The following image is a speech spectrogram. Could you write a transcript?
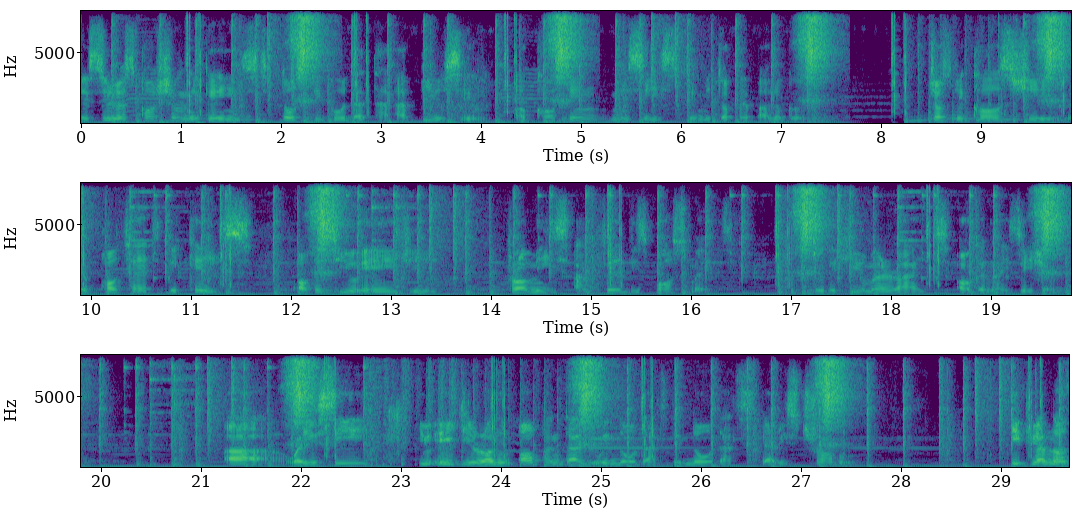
a serious caution against those people that are abusing or causing Mrs. Temitope Balogun just because she reported the case of this UAAG promise and failed disbursement to the Human Rights Organization. Uh, when you see UAAG running up and down, you will know that they know that there is trouble. If you are not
